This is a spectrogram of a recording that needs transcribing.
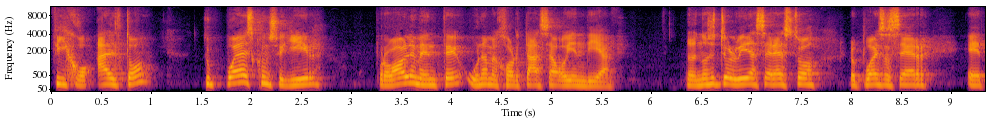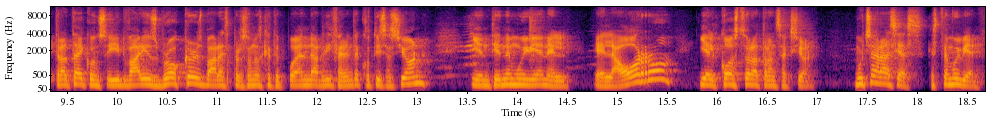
fijo alto, tú puedes conseguir probablemente una mejor tasa hoy en día. No se te olvide hacer esto, lo puedes hacer. Eh, trata de conseguir varios brokers, varias personas que te puedan dar diferente cotización y entiende muy bien el, el ahorro y el costo de la transacción. Muchas gracias, que esté muy bien.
